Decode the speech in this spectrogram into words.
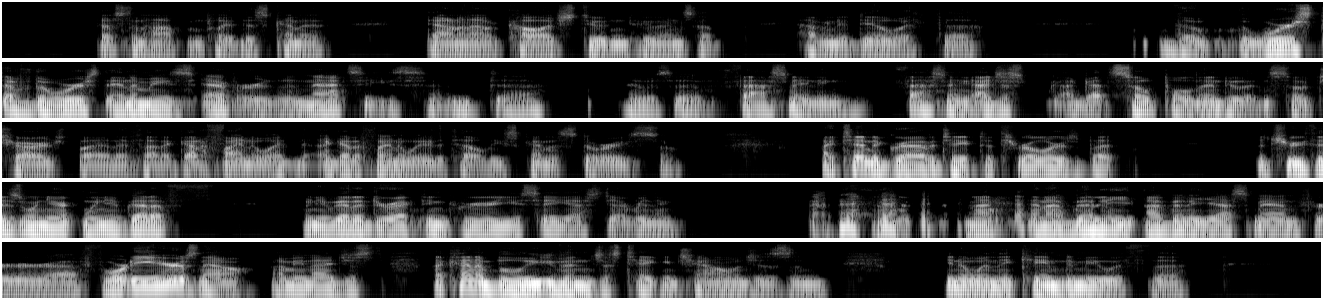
Dustin Hoffman played this kind of down and out college student who ends up having to deal with the the the worst of the worst enemies ever, the Nazis, and uh, it was a fascinating, fascinating. I just I got so pulled into it and so charged by it. I thought I got to find a way. I got to find a way to tell these kind of stories. So I tend to gravitate to thrillers, but the truth is when you're when you've got a when you've got a directing career, you say yes to everything and, I, and I've been a, I've been a yes man for uh, 40 years now. I mean, I just I kind of believe in just taking challenges, and you know, when they came to me with the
